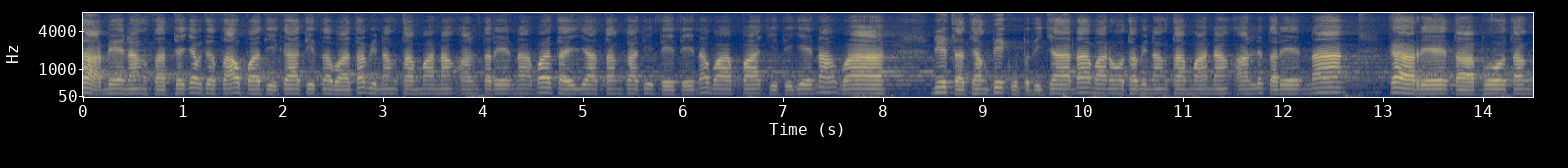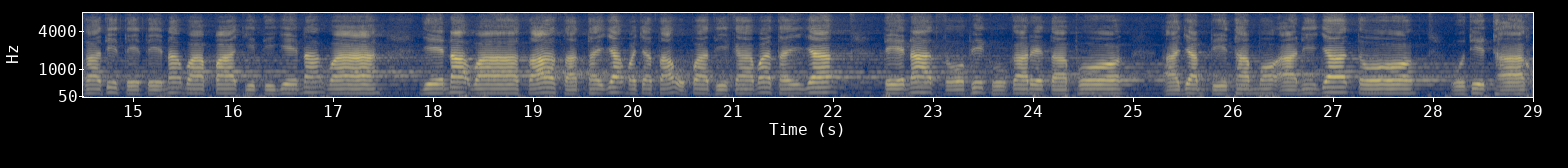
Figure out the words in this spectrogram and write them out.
ตาเมนังสัจจเจ้าจะสาวปาติกาติสวาทวินังธรรมานังอันตเรนะวะไตยาตังคาติเตเตนะวาปาจิตเยนะวานิตัจังพิกุปฏิชานามาโนทวินังธรรมานังอันเลตเรนะกาเรตาโพตังคาทิเตเตนะวาปาจิตเยนะวา เยนะวาสาสัตยะวัจสาอุปาติกาวะทยะ เตนะโสภิกขุกาเรตาโพอายัมปิธรรมโมอานิยโต อุทิธาโค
